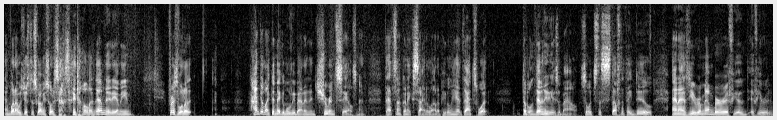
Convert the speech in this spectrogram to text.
and what I was just describing sort of sounds like double indemnity. I mean, first of all, uh, how'd you like to make a movie about an insurance salesman? That's not going to excite a lot of people, and yet that's what double indemnity is about. So it's the stuff that they do. And as you remember, if you if you've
